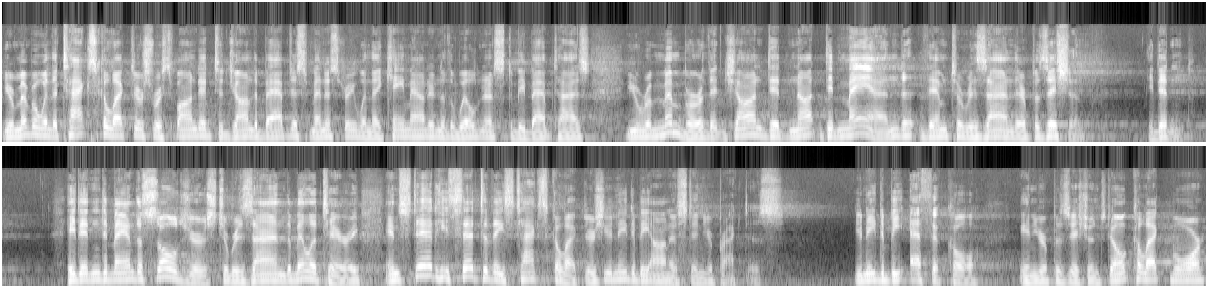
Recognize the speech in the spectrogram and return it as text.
you remember when the tax collectors responded to John the Baptist's ministry when they came out into the wilderness to be baptized? You remember that John did not demand them to resign their position. He didn't. He didn't demand the soldiers to resign the military. Instead, he said to these tax collectors, You need to be honest in your practice. You need to be ethical in your positions. Don't collect more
